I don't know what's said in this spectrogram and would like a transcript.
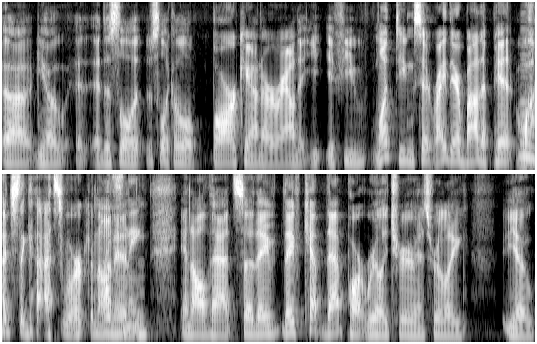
Uh, you know, at, this little it's like a little bar counter around it. If you want to, you can sit right there by the pit and watch the guys working on That's it and, and all that. So they've they've kept that part really true. And it's really you know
